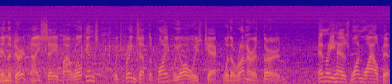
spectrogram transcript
in the dirt. Nice save by Wilkins, which brings up the point we always check with a runner at third. Henry has one wild pitch.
